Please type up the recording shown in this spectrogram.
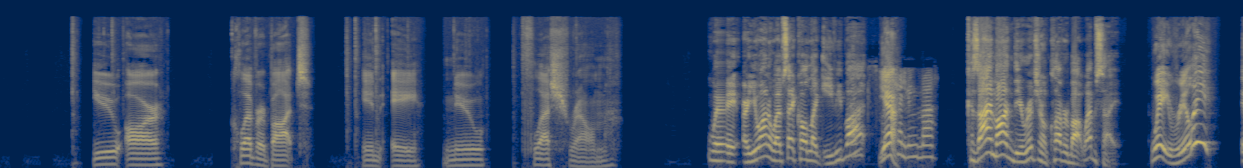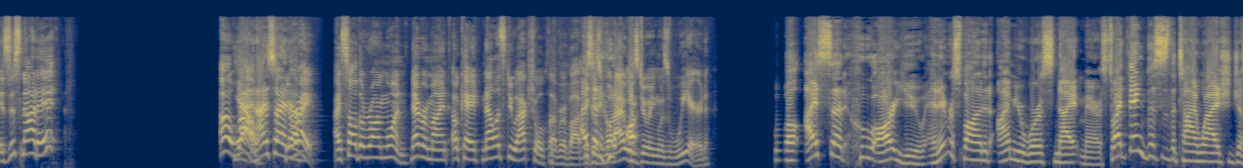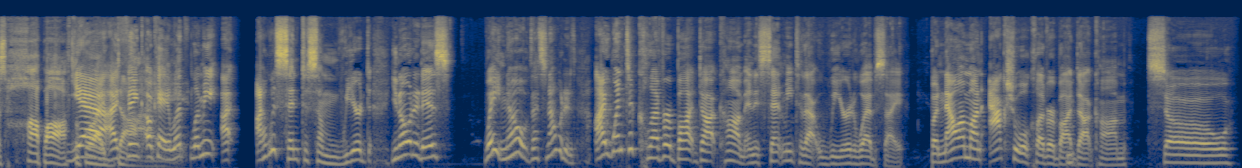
you are Cleverbot in a new flesh realm. Wait, are you on a website called like Eevee Bot? Yeah. Because I'm on the original Cleverbot website. Wait, really? Is this not it? Oh wow! Yeah, and I decided You're to- right. I saw the wrong one. Never mind. Okay, now let's do actual Cleverbot I said because what who I was are- doing was weird. Well, I said, "Who are you?" and it responded, "I'm your worst nightmare." So I think this is the time when I should just hop off. before Yeah, I, I, think. Okay, let let me. I I was sent to some weird. You know what it is? Wait, no, that's not what it is. I went to cleverbot.com and it sent me to that weird website. But now I'm on actual cleverbot.com. So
